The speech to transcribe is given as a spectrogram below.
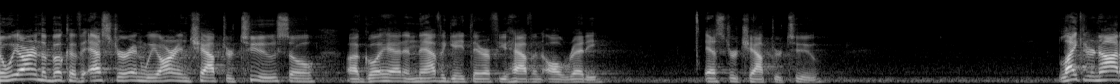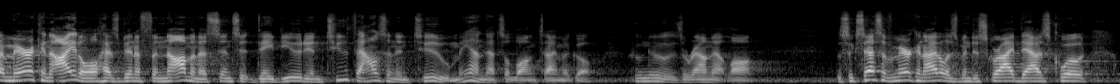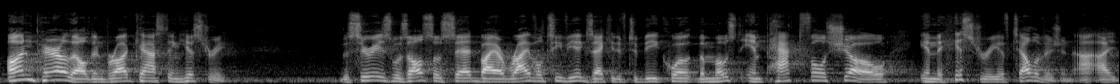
So we are in the book of Esther, and we are in chapter 2. So uh, go ahead and navigate there if you haven't already. Esther chapter 2. Like it or not, American Idol has been a phenomenon since it debuted in 2002. Man, that's a long time ago. Who knew it was around that long? The success of American Idol has been described as, quote, unparalleled in broadcasting history. The series was also said by a rival TV executive to be, quote, the most impactful show in the history of television. I, I,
